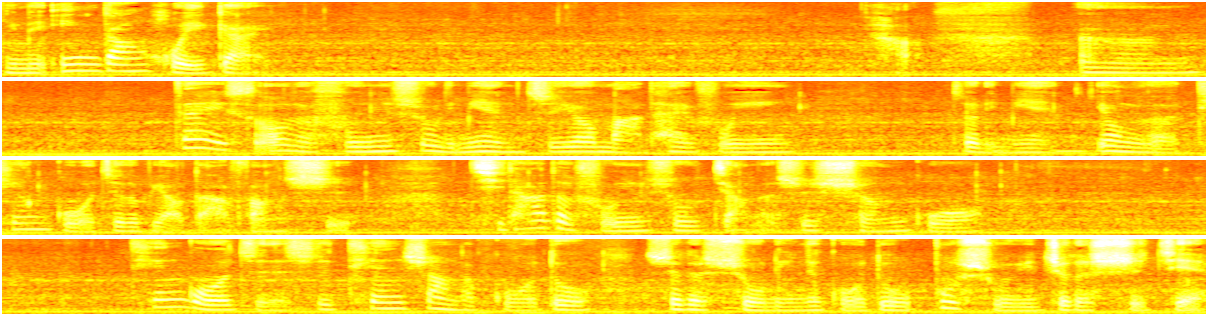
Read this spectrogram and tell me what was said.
你们应当悔改。”好，嗯，在所有的福音书里面，只有马太福音。这里面用了“天国”这个表达方式，其他的福音书讲的是神国。天国指的是天上的国度，是个属灵的国度，不属于这个世界。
